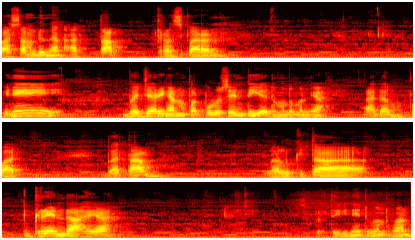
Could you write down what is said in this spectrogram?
pasang dengan atap transparan. Ini berjaringan 40 cm ya teman-teman ya ada empat batang lalu kita grendah ya. Seperti ini teman-teman.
